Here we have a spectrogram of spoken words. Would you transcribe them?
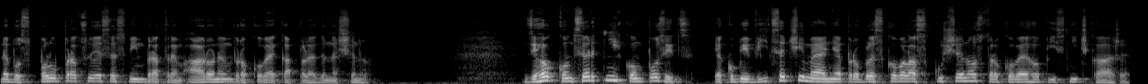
nebo spolupracuje se svým bratrem Aaronem v rokové kapele The National. Z jeho koncertních kompozic jakoby více či méně probleskovala zkušenost rokového písničkáře.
